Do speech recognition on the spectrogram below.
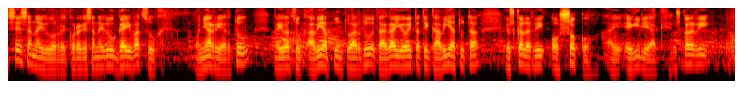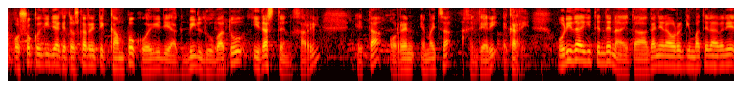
ze esan nahi du horrek? Horrek esan nahi du gai batzuk oinarri hartu, gai batzuk abia puntu hartu eta gai hoetatik abiatuta Euskal Herri osoko egileak, Euskal Herri osoko egileak eta Euskal Herritik kanpoko egileak bildu batu idazten jarri eta horren emaitza jenteari ekarri. Hori da egiten dena eta gainera horrekin batera bere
